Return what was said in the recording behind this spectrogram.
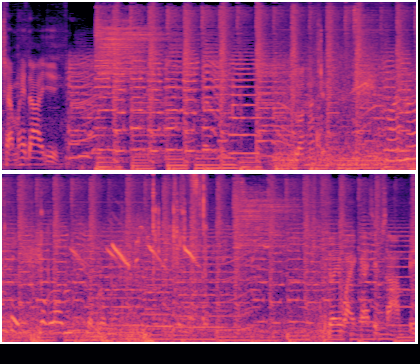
แชมป์ให้ได้อีกร้อยห้าสิบๆร้อยห้าสิบบวกลมบวกลบด้วยวัยแค่ 13 ปี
